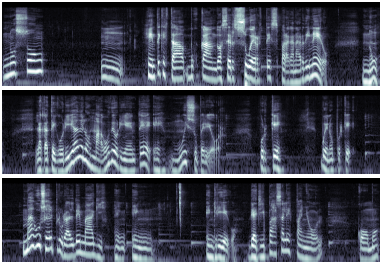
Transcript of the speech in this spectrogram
no son mm, gente que está buscando hacer suertes para ganar dinero. No, la categoría de los magos de Oriente es muy superior. ¿Por qué? Bueno, porque Magus es el plural de magi en, en, griego. De allí pasa el español como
